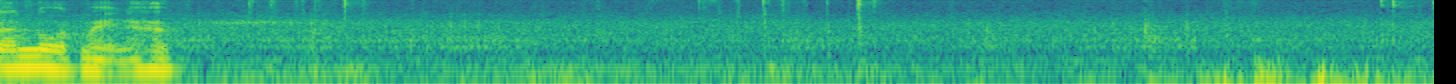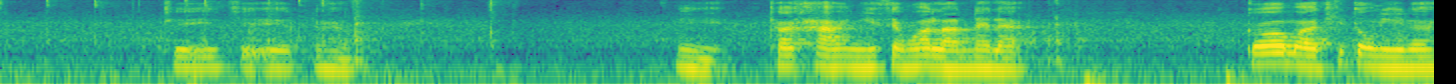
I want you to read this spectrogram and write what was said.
รันโหนดใหม่นะครับ JJS นะครับ นี่ ถ้าค้างงนี้แสดงว่ารันได้แล้ว ก็มาที่ตรงนี้นะ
